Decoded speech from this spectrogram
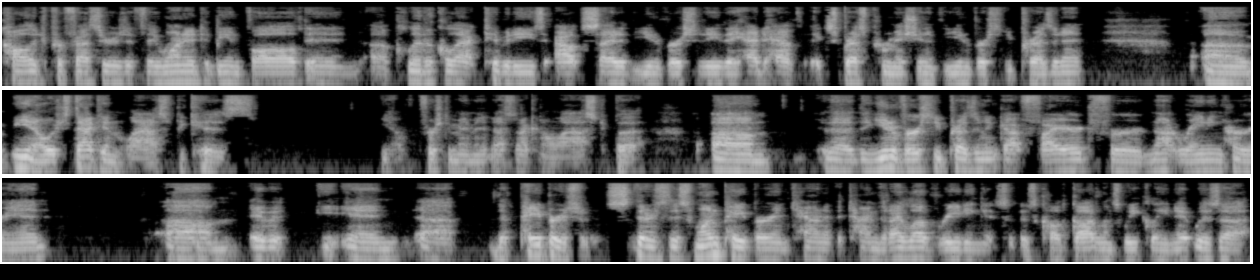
college professors, if they wanted to be involved in uh, political activities outside of the university, they had to have express permission of the university president. Um, you know, which that didn't last because, you know, First Amendment, that's not going to last. But um, the, the university president got fired for not reining her in. Um, it would, and uh, the papers, there's this one paper in town at the time that I love reading. It's, it's called Godwin's Weekly, and it was a,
